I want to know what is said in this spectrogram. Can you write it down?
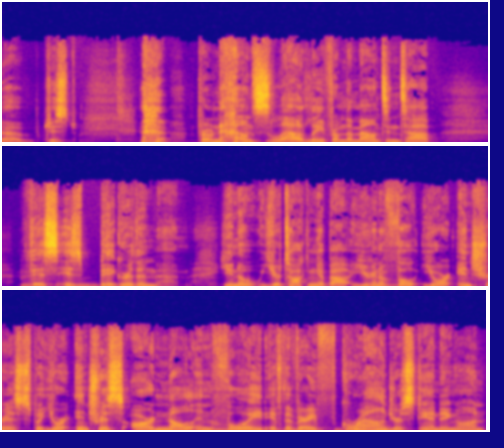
uh, just pronounce loudly from the mountaintop this is bigger than that you know, you're talking about you're going to vote your interests, but your interests are null and void if the very ground you're standing on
